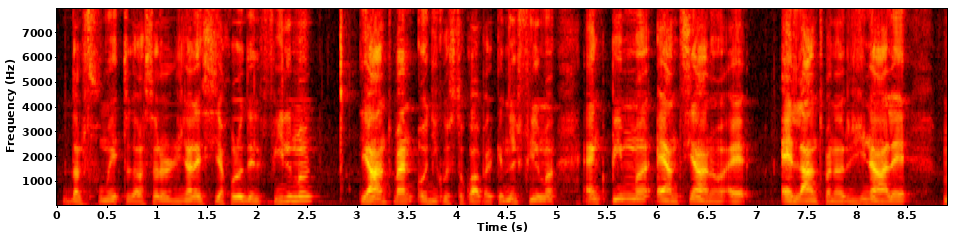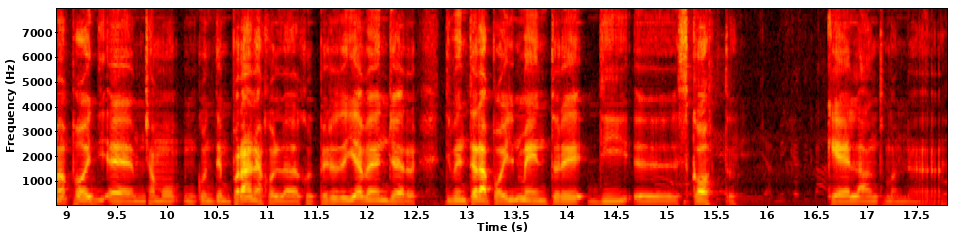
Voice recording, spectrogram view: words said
dal fumetto, dalla storia originale, sia quello del film di Ant-Man o di questo qua, perché nel film Hank Pym è anziano, è, è l'Ant-Man originale, ma poi, eh, diciamo, in contemporanea col, col periodo degli Avenger, diventerà poi il mentore di eh, Scott, che è l'Ant-Man eh,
